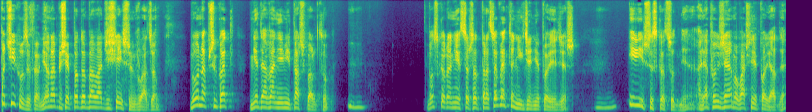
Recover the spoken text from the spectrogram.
po cichu zupełnie, ona by się podobała dzisiejszym władzom. Było na przykład nie dawanie mi paszportu. Mhm. Bo skoro nie chcesz odpracować, to nigdzie nie pojedziesz. Mhm. I wszystko cudnie. A ja powiedziałem, o właśnie pojadę.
